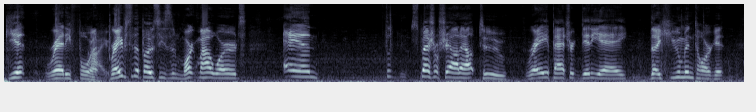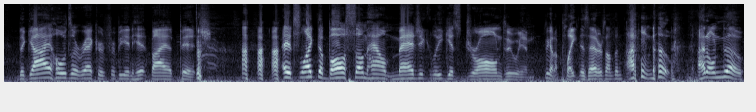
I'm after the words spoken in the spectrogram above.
Get ready for it. Braves to the postseason. Mark my words. And the special shout out to Ray Patrick Didder, the human target. The guy holds a record for being hit by a pitch. it's like the ball somehow magically gets drawn to him. He got a plate in his head or something. I don't know. I don't know.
